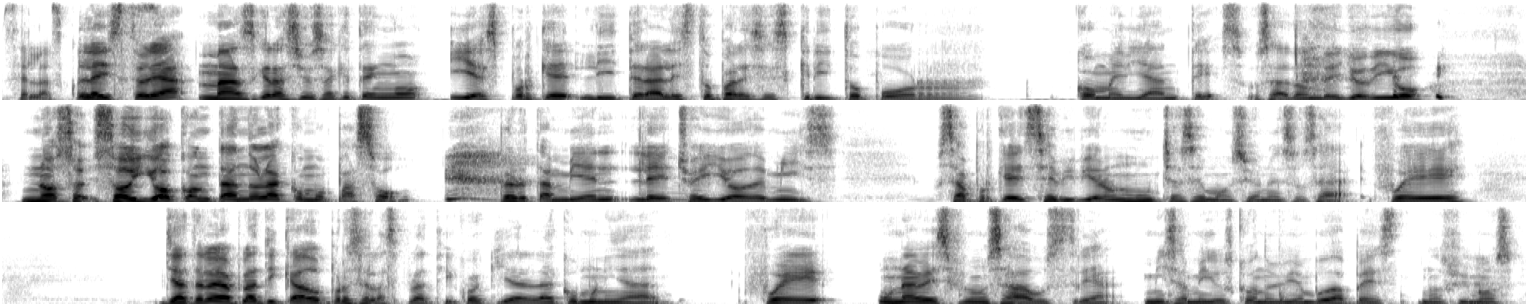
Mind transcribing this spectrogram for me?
se las cuentas. La historia más graciosa que tengo, y es porque literal esto parece escrito por comediantes, o sea, donde yo digo, no soy, soy yo contándola como pasó, pero también le echo yo de mis, o sea, porque se vivieron muchas emociones, o sea, fue, ya te lo había platicado, pero se las platico aquí a la comunidad, fue una vez fuimos a Austria, mis amigos cuando viví en Budapest, nos fuimos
